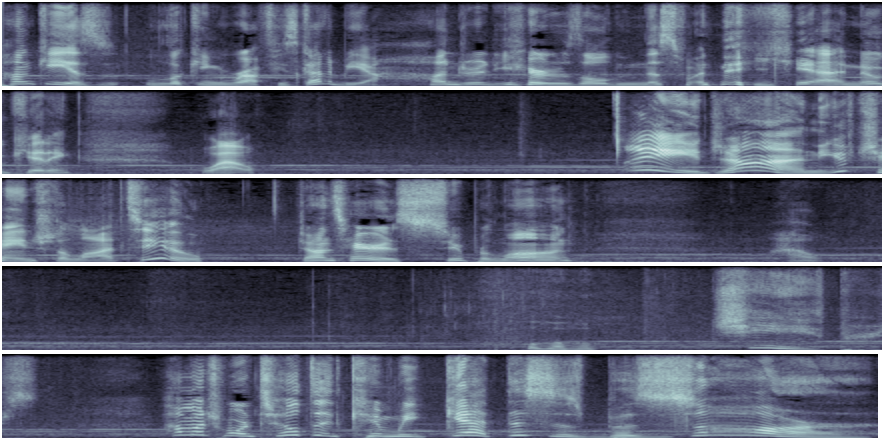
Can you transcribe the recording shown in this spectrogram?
Punky is looking rough. He's got to be a hundred years old in this one. yeah, no kidding. Wow. Hey, John, you've changed a lot too. John's hair is super long. Wow. Whoa. Jeepers. How much more tilted can we get? This is bizarre.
